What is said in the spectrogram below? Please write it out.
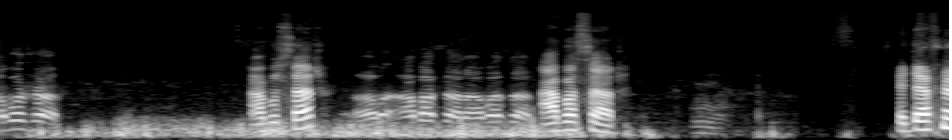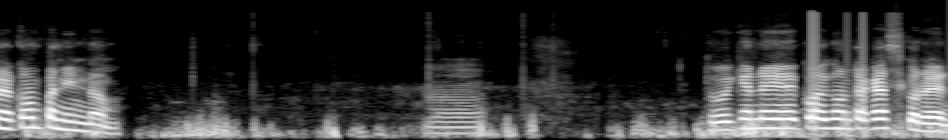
आबासार आबासार आबासार आबासार आबा এটা আপনার কোম্পানির নাম? ও। তো ওইখানে কয় ঘণ্টা কাজ করেন?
